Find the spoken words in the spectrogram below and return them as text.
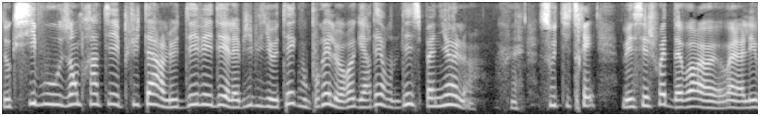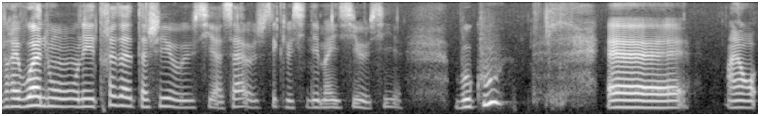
Donc si vous empruntez plus tard le DVD à la bibliothèque, vous pourrez le regarder en espagnol, sous-titré. Mais c'est chouette d'avoir euh, voilà, les vraies voix. Nous, on est très attachés aussi à ça. Je sais que le cinéma ici aussi, beaucoup. Euh, alors,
